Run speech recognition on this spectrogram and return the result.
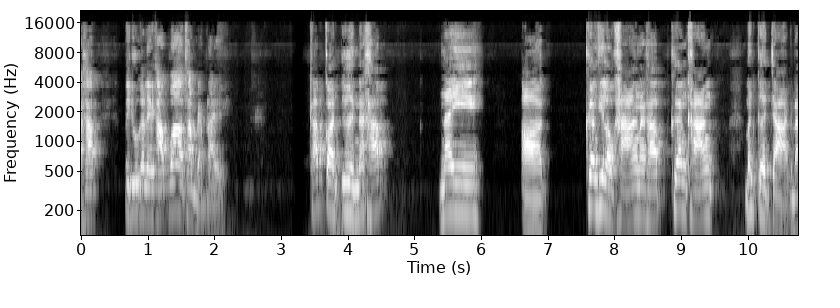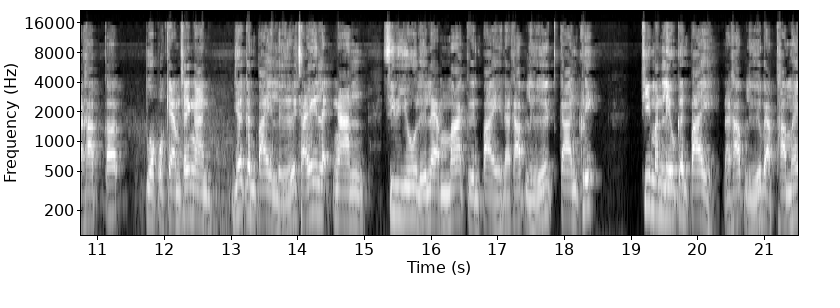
นะครับ ไปดูกันเลยครับว่าทำแบบไร ครับก่อนอื่นนะครับ ในเครื่องที่เราค้างนะครับ เครื่องค้างมันเกิดจากนะครับ ก็ตัวโปรแกรมใช้งานเยอะเกินไป หรือใช้งาน CPU หรือแรมมากเกินไปนะครับ หรือการคลิกที่มันเร็วเกินไปนะครับ หรือแบบทำให้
